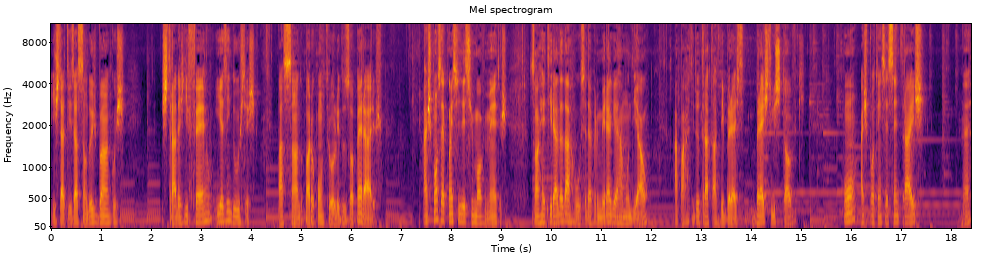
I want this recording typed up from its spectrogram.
estatização dos bancos, estradas de ferro e as indústrias, passando para o controle dos operários. As consequências desses movimentos são a retirada da Rússia da Primeira Guerra Mundial a partir do Tratado de Brest-Litovsk com as potências centrais. Né?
